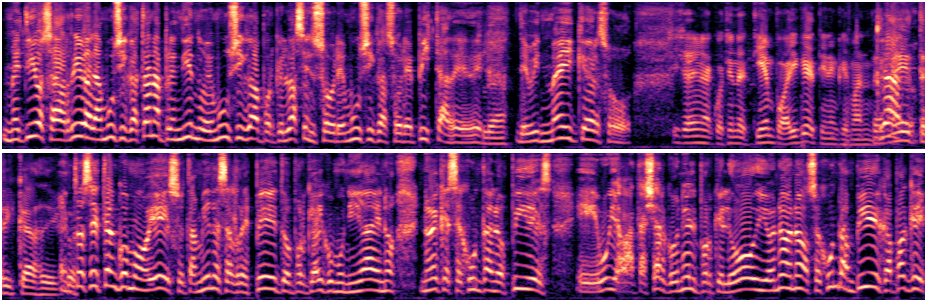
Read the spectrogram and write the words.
metidos arriba de la música, están aprendiendo de música porque lo hacen sobre música, sobre pistas de, de, Claro. de beatmakers o Sí, ya hay una cuestión de tiempo ahí que tienen que mantener. Claro. métricas, de Entonces están como eso, también es el respeto, porque hay comunidades, no, no es que se juntan los pibes, eh, voy a batallar con él porque lo odio, no, no, se juntan pibes, capaz que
